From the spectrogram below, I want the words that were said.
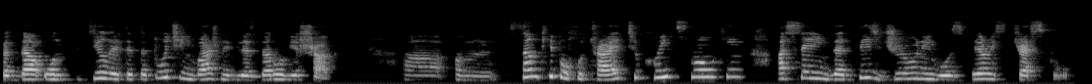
когда он делает этот очень важный для здоровья шаг? Um, some people who tried to quit smoking are saying that this journey was very stressful.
